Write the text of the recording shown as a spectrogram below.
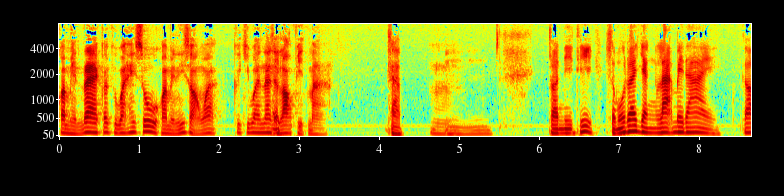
ความเห็นแรกก็คือว่าให้สู้ความเห็นที่สองว่า คือคิดว่าน่าจะลอกผิดมา ครับ อืมตอนนี้ที่สมมุติว่ายังละไม่ได้ ก็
